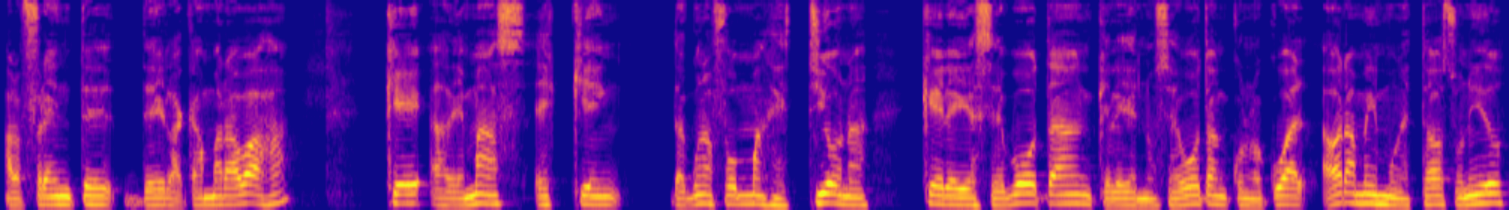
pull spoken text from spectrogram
al frente de la Cámara Baja, que además es quien de alguna forma gestiona qué leyes se votan, qué leyes no se votan, con lo cual ahora mismo en Estados Unidos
